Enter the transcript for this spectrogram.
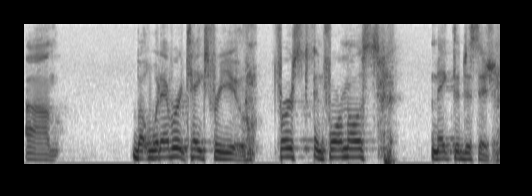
Um, but whatever it takes for you, first and foremost, make the decision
